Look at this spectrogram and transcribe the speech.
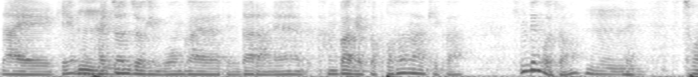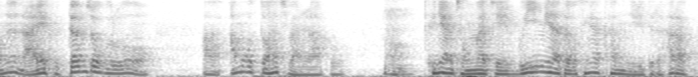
나에게 뭐 음. 발전적인 무언가여야 된다라는 그 강박에서 벗어나기가 힘든 거죠. 음, 네. 저는 아예 극단적으로 아, 아무것도 하지 말라고 어, 음, 그냥 정말 제일 무의미하다고 생각하는 일들을 하라고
